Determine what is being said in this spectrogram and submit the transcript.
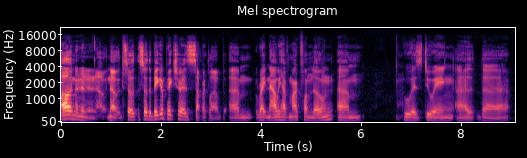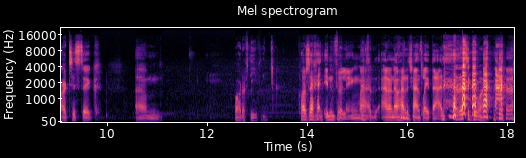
Oh no no no no no! So so the bigger picture is Supper Club. Um, right now we have Mark van Loon, um, who is doing uh, the artistic. Um, Part of the evening. ik wou zeggen invulling, maar I don't know how to translate that. Yeah, that's a good one.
